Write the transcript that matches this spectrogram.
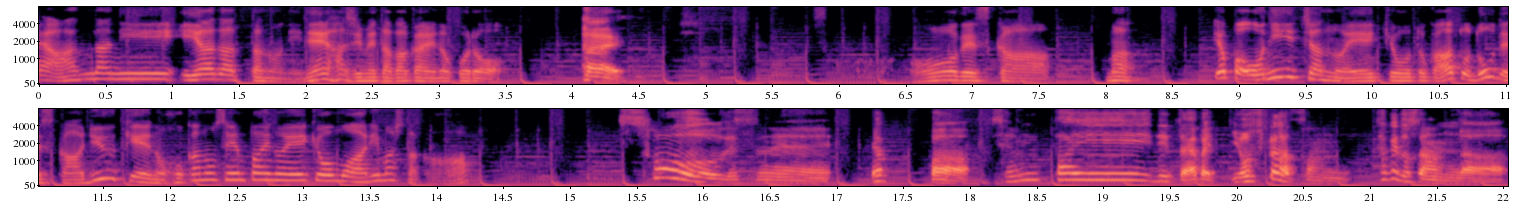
え、あんなに嫌だったのにね、始めたばかりの頃。はい。そうですか。まあ、やっぱお兄ちゃんの影響とか、あとどうですか？龍慶の他の先輩の影響もありましたか？そうですね。やっぱ先輩で言ったらやっぱり吉川さん武人さんが、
